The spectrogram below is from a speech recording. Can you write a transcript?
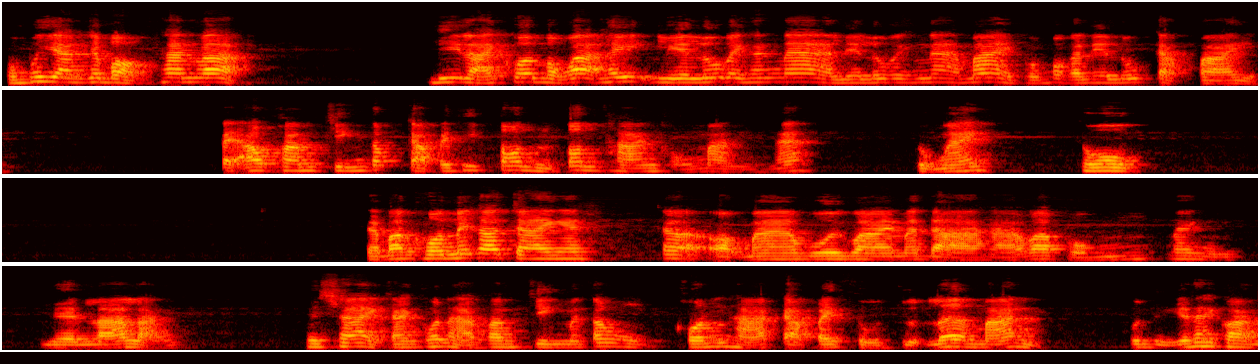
ผมพยายามจะบอกท่านว่ามีหลายคนบอกว่าเฮ้ยเรียนรู้ไปข้างหน้า เรียนรู้ไปข้างหน้าไม่ ผมบอกว่าเรียนรู้กลับไป ไปเอาความจริงต้องกลับไปที่ต้นต้นทางของมันนะ ถูกไหมถูก แต่บางคนไม่เข้าใจไงก็ออกมาโวยวายมาด่าหา ว่าผมแม่งเรียนล้าหลัง ไม่ใช่การค้นหาความจริงมันต้องค้นหากลับไปสู่จุดเริ่มมัน คุณถึงจะได้ความ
